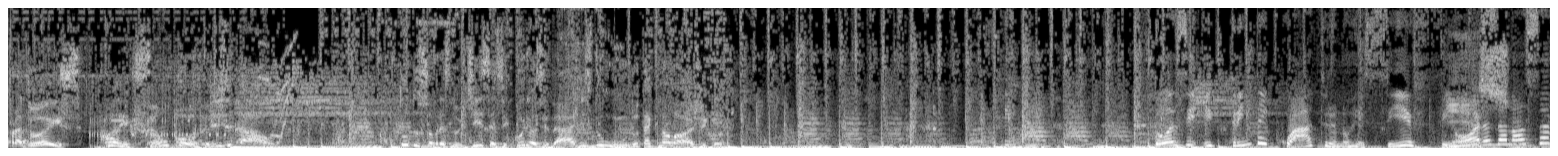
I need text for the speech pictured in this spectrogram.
para dois. Conexão Porto Digital. Tudo sobre as notícias e curiosidades do mundo tecnológico. 12 e 34 no Recife. Isso. Hora da nossa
